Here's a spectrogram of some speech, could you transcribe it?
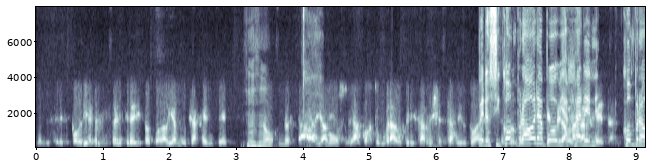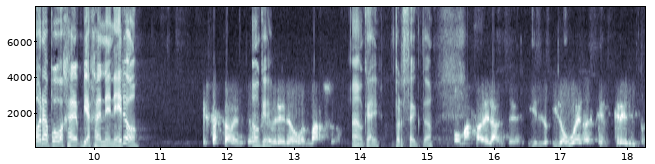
donde se les podría acreditar el crédito, todavía mucha gente no, no estaba, digamos, acostumbrada a utilizar billeteras virtuales. Pero si compro ahora, ¿puedo viajar en compro ahora puedo viajar, viajar en enero? Exactamente, en febrero o en marzo. Ah, ok, perfecto. O más adelante. Y lo, y lo bueno es que el crédito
